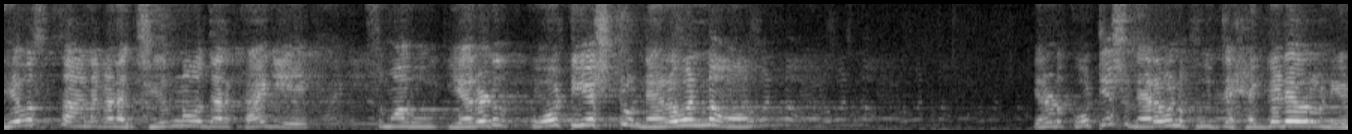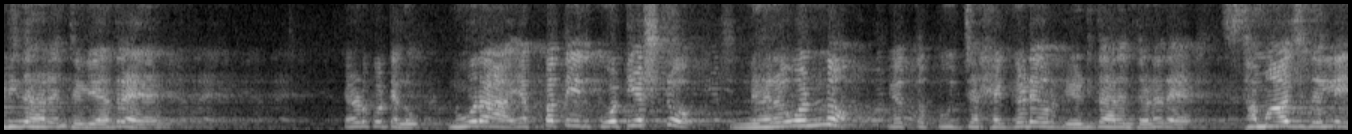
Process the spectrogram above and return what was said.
ದೇವಸ್ಥಾನಗಳ ಜೀರ್ಣೋದ್ಧಾರಕ್ಕಾಗಿ ಸುಮಾರು ಎರಡು ಕೋಟಿಯಷ್ಟು ನೆರವನ್ನು, ಎರಡು ಕೋಟಿಯಷ್ಟು ನೆರವನ್ನು ಪೂಜ್ಯ ಹೆಗ್ಗಡೆಯವರು ನೀಡಿದ್ದಾರೆ ಅಂತೇಳಿ ಆದ್ರೆ ಎರಡು ಕೋಟಿ ಅಲ್ಲ ನೂರ ಎಪ್ಪತ್ತೈದು ಕೋಟಿಯಷ್ಟು ನೆರವನ್ನು ಇವತ್ತು ಪೂಜ್ಯ ಹೆಗ್ಗಡೆಯವರು ನೀಡಿದ್ದಾರೆ ಅಂತ ಹೇಳಿದ್ರೆ, ಸಮಾಜದಲ್ಲಿ,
